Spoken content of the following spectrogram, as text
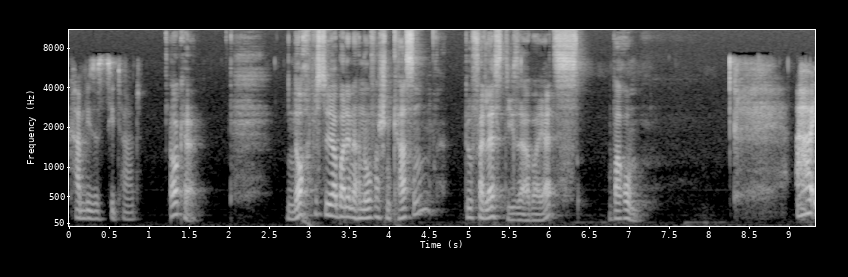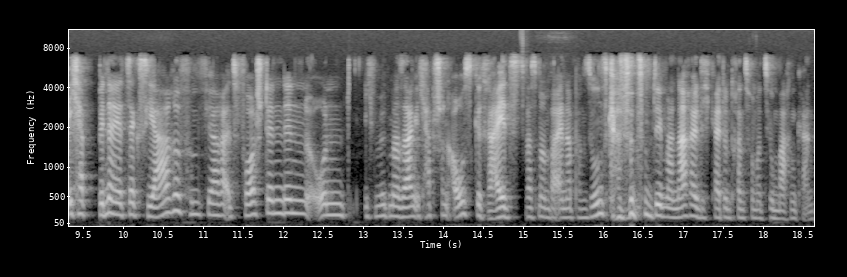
kam dieses Zitat. Okay. Noch bist du ja bei den hannoverschen Kassen. Du verlässt diese aber jetzt. Warum? Ah, ich hab, bin da jetzt sechs Jahre, fünf Jahre als Vorständin und ich würde mal sagen, ich habe schon ausgereizt, was man bei einer Pensionskasse zum Thema Nachhaltigkeit und Transformation machen kann.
